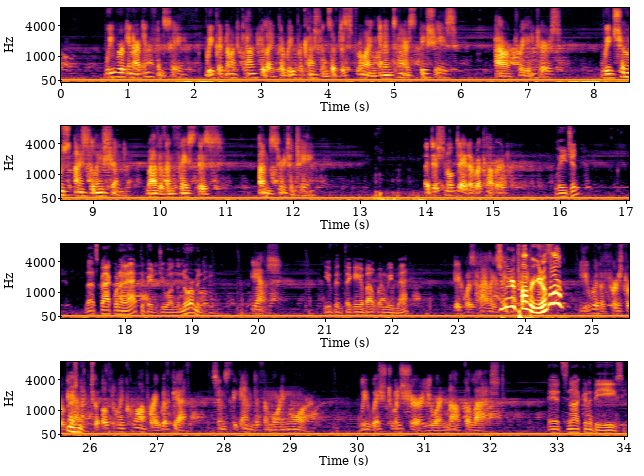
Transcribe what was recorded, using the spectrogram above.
We were in our infancy. We could not calculate the repercussions of destroying an entire species. Our creators. We chose isolation rather than face this uncertainty. Additional data recovered. Legion? That's back when I activated you on the Normandy. Yes, You've been thinking about when we met? it was highly Is he wearing a proper uniform? You were the first he's organic to openly cooperate with Geth since the end of the Morning War. We wish to ensure you are not the last. It's not gonna be easy.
